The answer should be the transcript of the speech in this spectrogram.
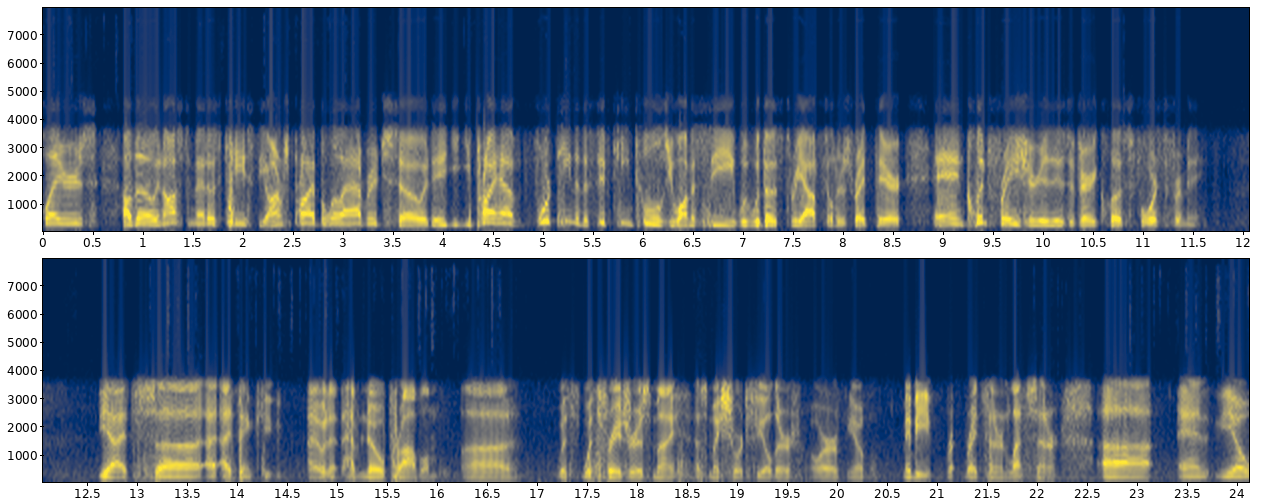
players. Although in Austin Meadows' case, the arm's probably below average, so it, it, you probably have 14 of the 15 tools you want to see with, with those three outfielders right there. And Clint Frazier is a very close fourth for me. Yeah, it's. Uh, I, I think I would have no problem uh, with with Frazier as my as my short fielder, or you know maybe right center and left center. Uh, and you know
